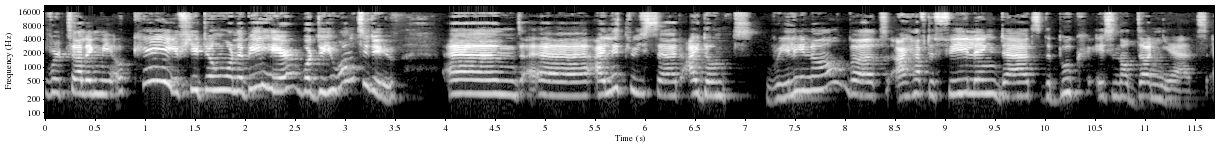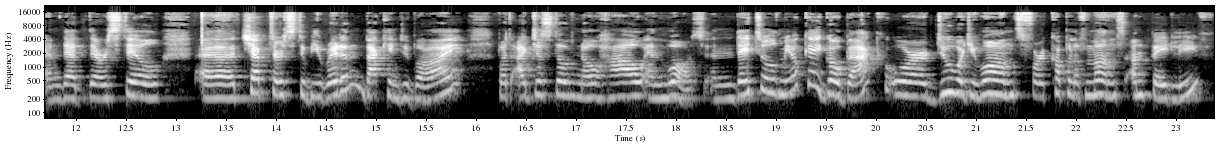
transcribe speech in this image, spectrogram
were telling me, okay, if you don't want to be here, what do you want to do? And uh, I literally said, I don't really know, but I have the feeling that the book is not done yet and that there are still uh, chapters to be written back in Dubai, but I just don't know how and what. And they told me, okay, go back or do what you want for a couple of months, unpaid leave.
